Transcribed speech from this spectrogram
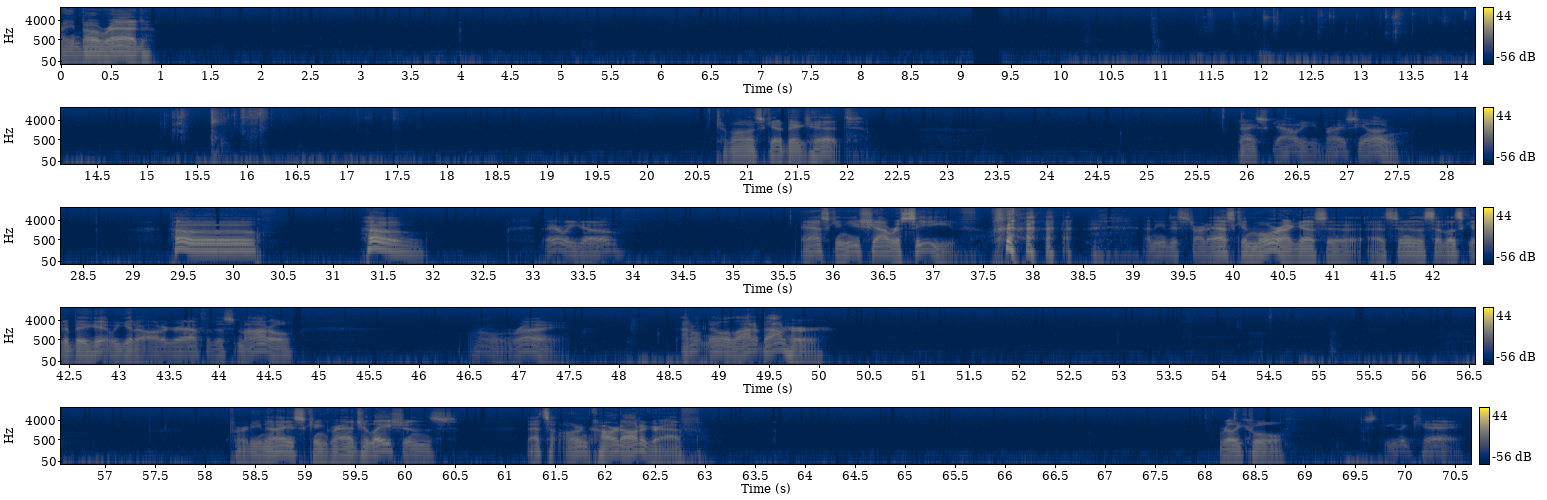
Rainbow red. Come on, let's get a big hit. Nice Gouty, Bryce Young. Ho! Ho! There we go. Asking you shall receive. I need to start asking more, I guess. Uh, as soon as I said, let's get a big hit, we get an autograph of this model. All right. I don't know a lot about her. Pretty nice. Congratulations. That's an on card autograph. Really cool. Stephen K.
